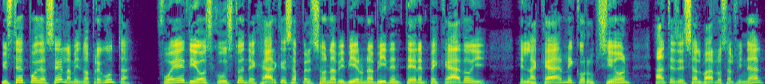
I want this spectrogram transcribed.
Y usted puede hacer la misma pregunta. ¿Fue Dios justo en dejar que esa persona viviera una vida entera en pecado y en la carne y corrupción antes de salvarlos al final?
